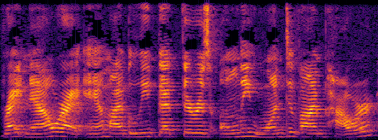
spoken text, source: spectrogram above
right now where I am, I believe that there is only one divine power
